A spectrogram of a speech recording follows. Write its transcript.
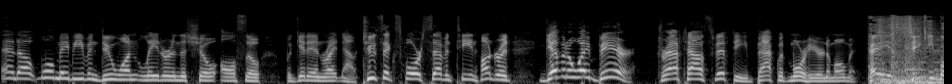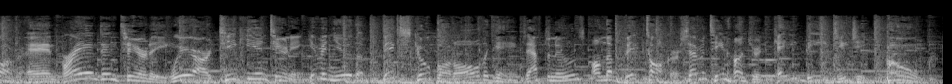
and uh, we'll maybe even do one later in the show also. But get in right now. 264 1700. Giving away beer. Draft House 50. Back with more here in a moment. Hey, it's Tiki Barber and Brandon Tierney. We are Tiki and Tierney giving you the big scoop on all the games. Afternoons on the Big Talker, 1700 KBGG. Boom.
